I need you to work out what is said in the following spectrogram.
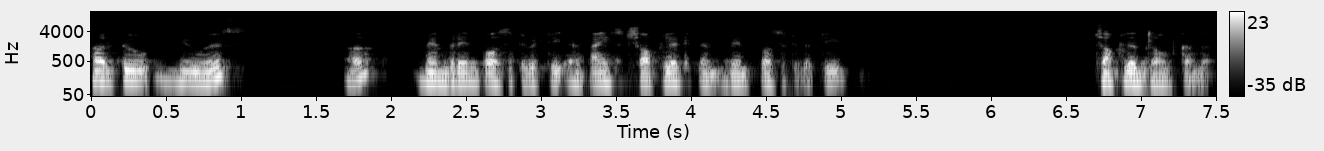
HER2 neu is a membrane positivity, a nice chocolate membrane positivity, chocolate brown color.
